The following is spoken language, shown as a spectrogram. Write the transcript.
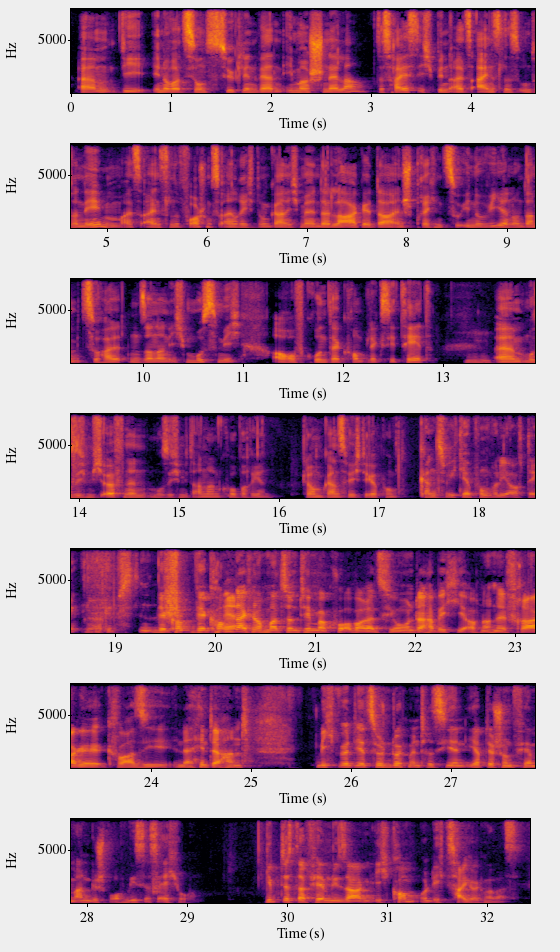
Ähm, die Innovationszyklen werden immer schneller. Das heißt, ich bin als einzelnes Unternehmen, als einzelne Forschungseinrichtung gar nicht mehr in der Lage, da entsprechend zu innovieren und da mitzuhalten, sondern ich muss mich auch aufgrund der Komplexität, mhm. ähm, muss ich mich öffnen, muss ich mit anderen kooperieren. Ich glaube, ein ganz wichtiger Punkt. Ganz wichtiger Punkt, würde ich auch denken. Ja. Wir, kommen, wir kommen ja. gleich nochmal zum Thema Kooperation. Da habe ich hier auch noch eine Frage quasi in der Hinterhand. Mich würde jetzt zwischendurch mal interessieren, ihr habt ja schon Firmen angesprochen. Wie ist das Echo? Gibt es da Firmen, die sagen, ich komme und ich zeige euch mal was?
